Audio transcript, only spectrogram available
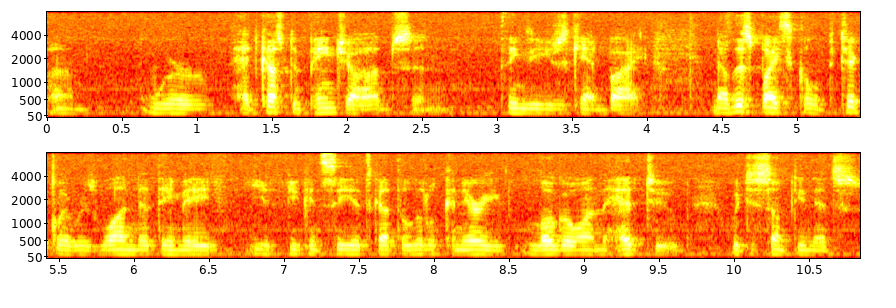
um, were had custom paint jobs and things that you just can't buy. Now this bicycle in particular was one that they made, if you can see it's got the little canary logo on the head tube, which is something that's,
